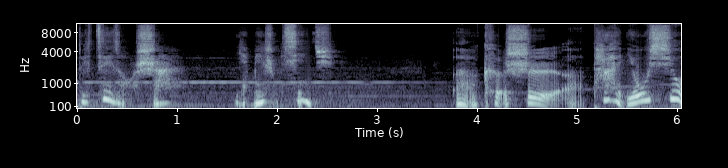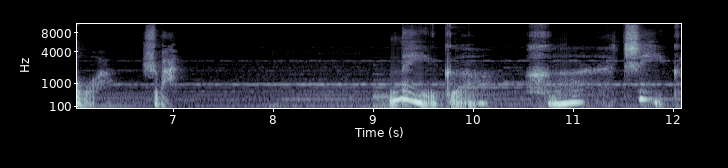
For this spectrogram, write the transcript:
对这种事儿也没什么兴趣，呃，可是他很优秀啊，是吧？那个和这个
